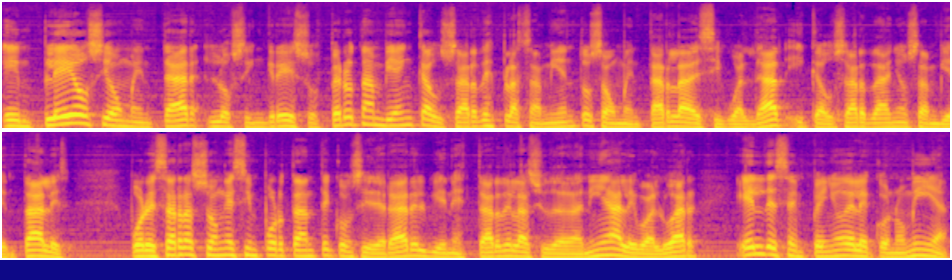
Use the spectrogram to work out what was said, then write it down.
empleos y aumentar los ingresos, pero también causar desplazamientos, aumentar la desigualdad y causar daños ambientales. Por esa razón es importante considerar el bienestar de la ciudadanía al evaluar el desempeño de la economía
